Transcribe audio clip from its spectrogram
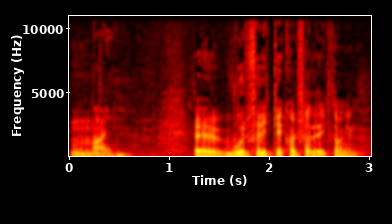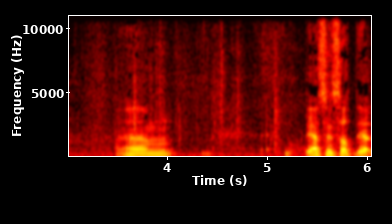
Nei. Eh, hvorfor ikke, Carl Fredrik Tangen? Um, jeg, at, jeg,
